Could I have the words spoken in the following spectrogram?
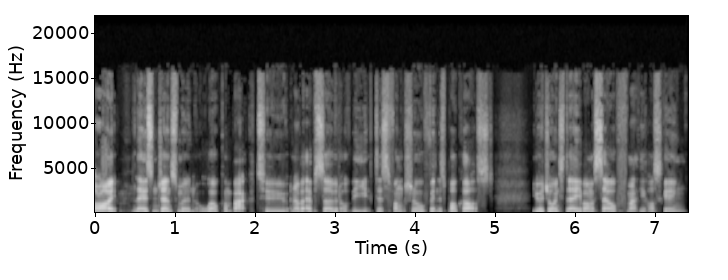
All right, ladies and gentlemen, welcome back to another episode of the Dysfunctional Fitness Podcast. You are joined today by myself, Matthew Hosking,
